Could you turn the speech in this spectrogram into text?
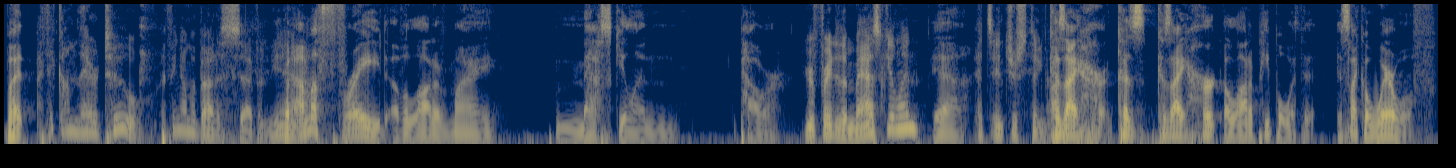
but I think I'm there too. I think I'm about a seven. Yeah. but I'm afraid of a lot of my masculine power. You're afraid of the masculine? Yeah. That's interesting. Because I'm- hurt because because I hurt a lot of people with it. It's like a werewolf.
